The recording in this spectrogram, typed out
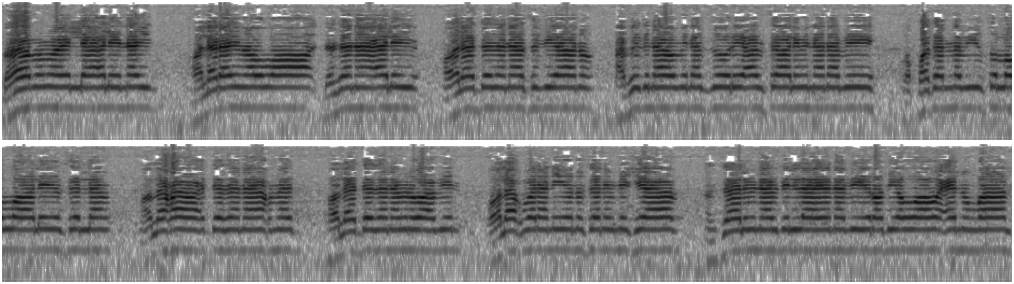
باب ما إلا أهل نجد قال رحمه الله دثنا علي قال دثنا سفيان حفظناه من الزور عن سالم عن أبيه وقتل النبي صلى الله عليه وسلم. قال حدثنا أحمد قال حدثنا ابن وهب قال أخبرني يونس بن شهاب عن سالم بن عبد الله النبي رضي الله عنه قال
